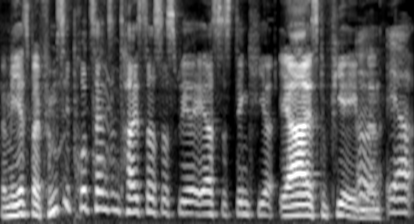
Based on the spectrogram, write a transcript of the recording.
Wenn wir jetzt bei 50% sind, heißt das, dass wir erst das Ding hier. Ja, es gibt vier Ebenen. Äh, ja.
